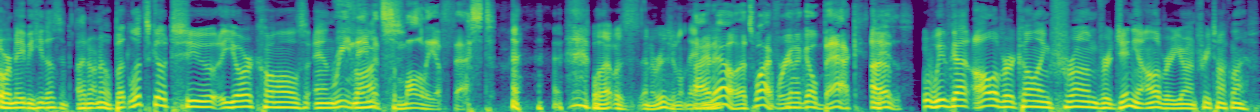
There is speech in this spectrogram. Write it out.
Or maybe he doesn't. I don't know. But let's go to your calls and Rename thoughts. it Somalia Fest. well, that was an original name. I right? know. That's why. If we're going to go back, Uh, Jesus. we've got Oliver calling from Virginia. Oliver, you're on Free Talk Live.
